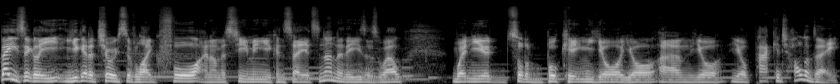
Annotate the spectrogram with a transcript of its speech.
Basically, you get a choice of like four, and I'm assuming you can say it's none of these as well when you're sort of booking your your um, your your package holiday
